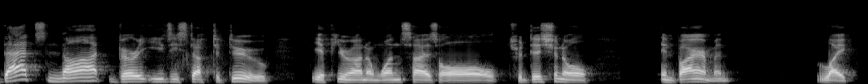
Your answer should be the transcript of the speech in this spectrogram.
That's not very easy stuff to do if you're on a one size all traditional environment like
